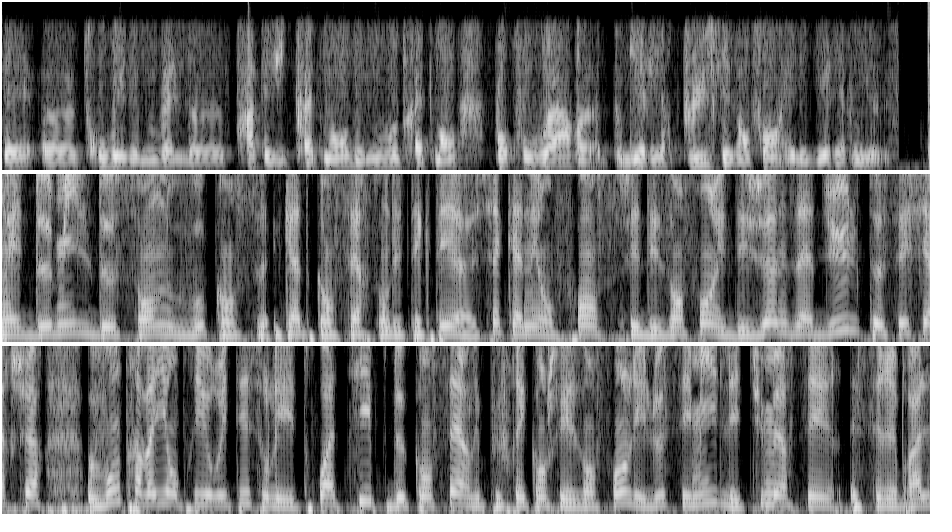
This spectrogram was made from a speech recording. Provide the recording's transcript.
c'est euh, trouver de nouvelles euh, stratégies de traitement, de nouveaux traitements pour pouvoir euh, guérir plus les enfants et les guérir mieux. Et 2200 nouveaux cas de cancer sont détectés chaque année en France chez des enfants et des jeunes adultes. Ces chercheurs vont travailler en priorité sur les trois types de cancers les plus fréquents chez les enfants, les leucémies, les tumeurs cérébrales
